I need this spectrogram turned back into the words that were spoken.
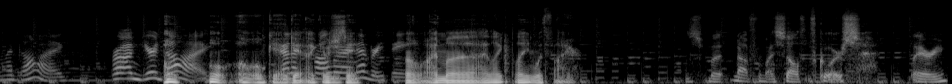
I'm a dog. Bro, I'm your Oh, dog. oh, oh, okay. I get I get what you're saying. everything. Oh, I'm uh I like playing with fire. But not for myself, of course. Larry,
